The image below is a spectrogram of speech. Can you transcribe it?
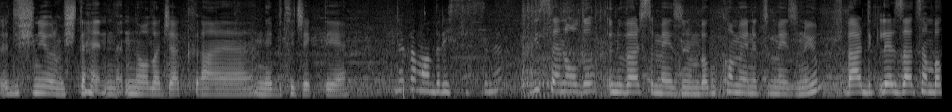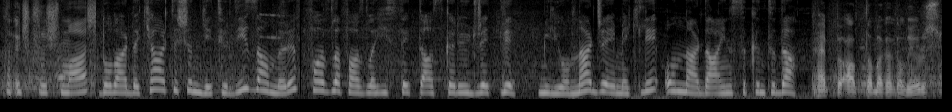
E, düşünüyorum işte ne, ne olacak e, ne bitecek diye. Ne zamandır işsizsiniz? Bir sene oldu üniversite mezunuyum bakın kamu yönetimi mezunuyum. Verdikleri zaten bakın 3 kuruş maaş. Dolardaki artışın getirdiği zamları fazla fazla hissetti asgari ücretli. Milyonlarca emekli onlar da aynı sıkıntıda. Hep alt tabaka kalıyoruz.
